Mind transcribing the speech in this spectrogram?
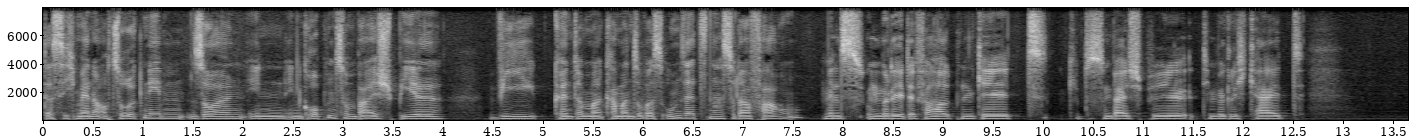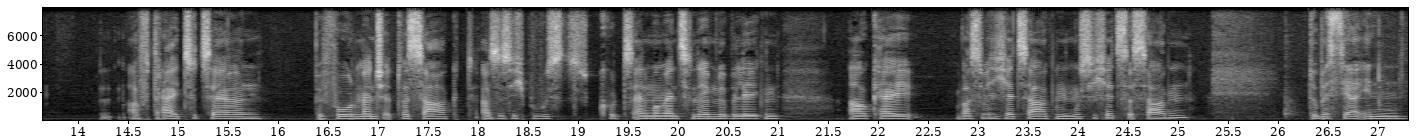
dass sich Männer auch zurücknehmen sollen in, in Gruppen zum Beispiel. Wie könnte man, kann man sowas umsetzen? Hast du da Erfahrung? Wenn es um Redeverhalten geht, gibt es zum Beispiel die Möglichkeit, auf drei zu zählen, bevor Mensch etwas sagt. Also sich bewusst kurz einen Moment zu nehmen, überlegen, ah, okay, was will ich jetzt sagen? Muss ich jetzt das sagen? Du bist ja in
